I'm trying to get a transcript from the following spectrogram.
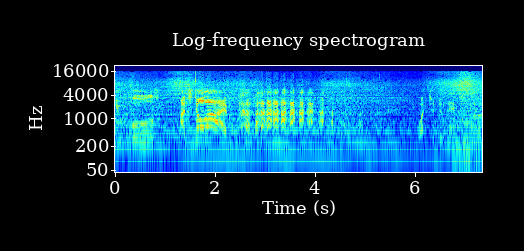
You fools! I'm still alive! what to do next, huh?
